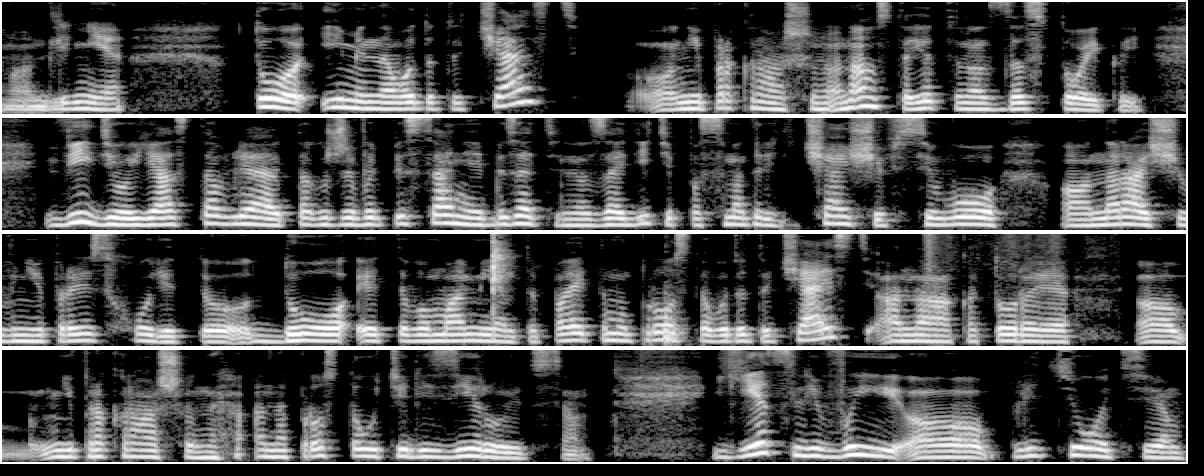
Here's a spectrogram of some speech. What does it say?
а, длине, то именно вот эта часть не прокрашена, она остается у нас застойкой. Видео я оставляю также в описании. Обязательно зайдите, посмотрите. Чаще всего а, наращивание происходит а, до этого момента. Поэтому просто вот эта часть, она, которая а, не прокрашена, она просто утилизируется. Если вы а, плетете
